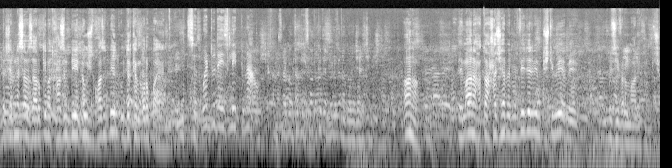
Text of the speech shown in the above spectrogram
جبر جبر نسر زارو كيما تخوازن بين اوج تخوازن بين ودركه من أوروبا يعني So where do they sleep now? آنا إم آنا حتى حج هبة من الفيديو بين من بزيفر ماري خمس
